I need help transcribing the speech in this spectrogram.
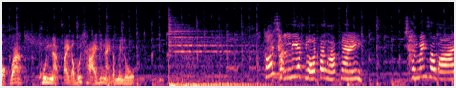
บอกว่าคุณน่ะไปกับผู้ชายที่ไหนก็ไม่รู้ ก็ฉันเรียกรถมารับไง ฉันไม่สบาย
